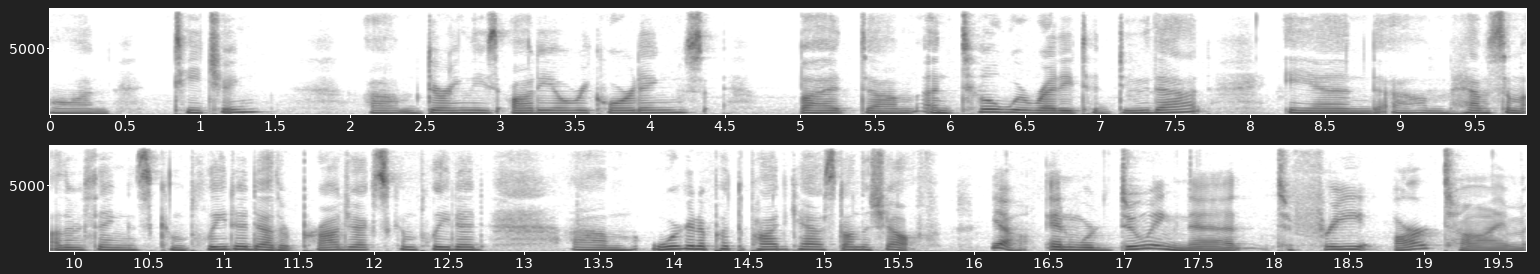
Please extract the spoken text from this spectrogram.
on teaching um, during these audio recordings. But um, until we're ready to do that and um, have some other things completed, other projects completed, um, we're going to put the podcast on the shelf. Yeah, and we're doing that to free our time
